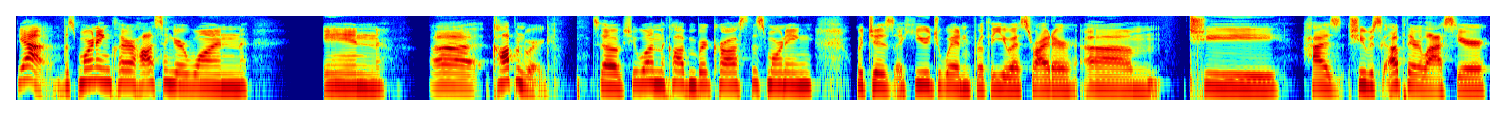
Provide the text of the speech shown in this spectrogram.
Yeah, this morning Clara Honsinger won in uh Koppenberg. So she won the Koppenberg Cross this morning, which is a huge win for the US rider. Um she has she was up there last year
